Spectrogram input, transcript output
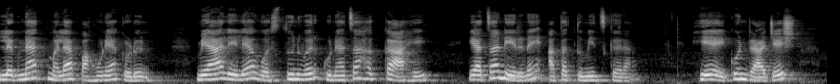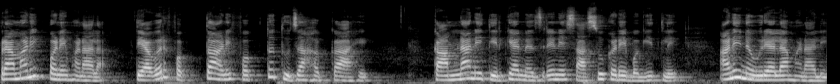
लग्नात मला पाहुण्याकडून मिळालेल्या वस्तूंवर कुणाचा हक्क आहे? याचा निर्णय आता तुम्हीच करा. हे ऐकून राजेश प्रामाणिकपणे म्हणाला त्यावर फक्त आणि फक्त तुझा हक्क आहे. कामनाने तिरक्या नजरेने सासूकडे बघितले आणि नवऱ्याला म्हणाली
